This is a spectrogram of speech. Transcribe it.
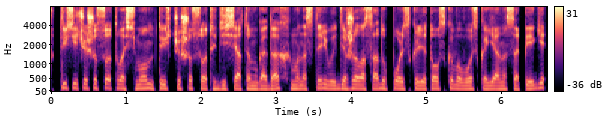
В 1608-1610 годах монастырь выдержал осаду польско-литовского войска Яна Сапеги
